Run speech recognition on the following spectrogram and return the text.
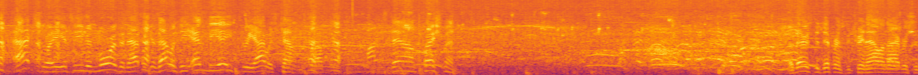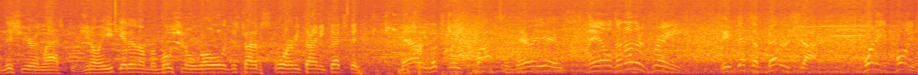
actually, it's even more than that because that was the NBA three I was counting from. down freshman. But there's the difference between Allen Iverson this year and last year. You know, he'd get in on an emotional roll and just try to score every time he touched it. Now he looks for his spots, and there he is. Nails another three. He gets a better shot. 20 points.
